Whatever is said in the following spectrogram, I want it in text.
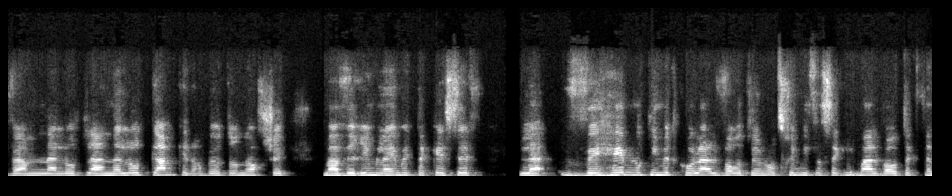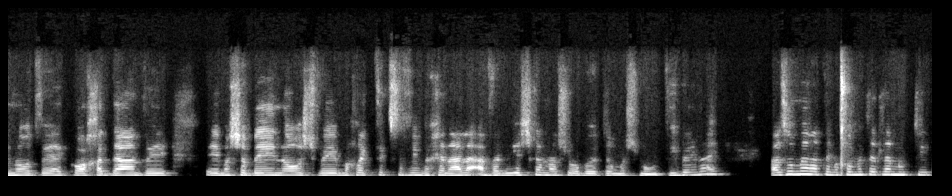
והמנהלות להנהלות גם כן הרבה יותר נוח שמעבירים להם את הכסף והם נותנים את כל ההלוואות והם לא צריכים להתעסק עם ההלוואות הקטנות וכוח אדם ומשאבי אנוש ומחלקת הכספים וכן הלאה אבל יש כאן משהו הרבה יותר משמעותי בעיניי אז הוא אומר אתם יכולים לתת לנו טיפ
